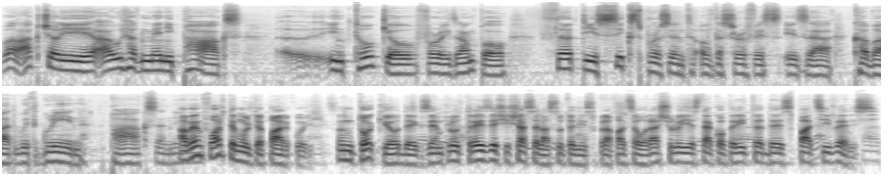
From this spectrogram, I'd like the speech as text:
Well, actually, uh, we have many parks. Uh, in Tokyo, for example, 36% of the surface is uh, covered with green avem foarte multe parcuri. În Tokyo, de exemplu, 36% din suprafața orașului este acoperită de spații verzi.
